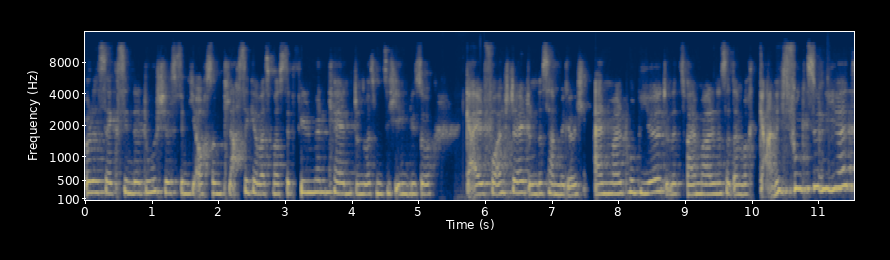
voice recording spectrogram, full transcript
oder Sex in der Dusche ist, finde ich, auch so ein Klassiker, was man aus den Filmen kennt und was man sich irgendwie so geil vorstellt. Und das haben wir, glaube ich, einmal probiert oder zweimal und es hat einfach gar nicht funktioniert.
